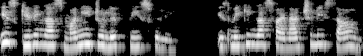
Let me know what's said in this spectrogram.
is giving us money to live peacefully, is making us financially sound.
